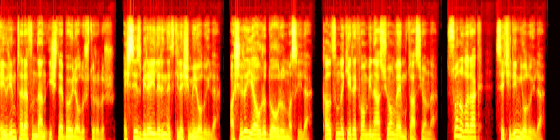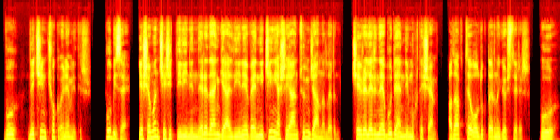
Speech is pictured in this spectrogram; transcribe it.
evrim tarafından işte böyle oluşturulur. Eşsiz bireylerin etkileşimi yoluyla, aşırı yavru doğurulmasıyla, kalıtımdaki rekombinasyon ve mutasyonla, son olarak seçilim yoluyla. Bu, niçin çok önemlidir. Bu bize, yaşamın çeşitliliğinin nereden geldiğini ve niçin yaşayan tüm canlıların, çevrelerine bu denli muhteşem, adapte olduklarını gösterir. Bu,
